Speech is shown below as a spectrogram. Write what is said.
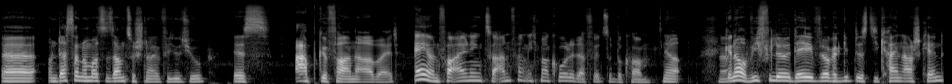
Äh, und das dann nochmal zusammenzuschneiden für YouTube, ist abgefahrene Arbeit. Ey, und vor allen Dingen zu Anfang nicht mal Kohle dafür zu bekommen. Ja. Ne? Genau, wie viele Daily Vlogger gibt es, die keinen Arsch kennt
